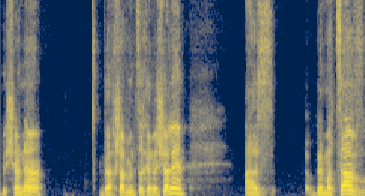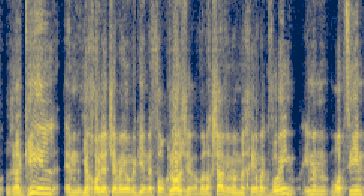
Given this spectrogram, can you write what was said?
בשנה, ועכשיו הם צריכים לשלם, אז במצב רגיל, הם, יכול להיות שהם היו מגיעים לפורקלוז'ר, אבל עכשיו עם המחירים הגבוהים, אם הם מוציאים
